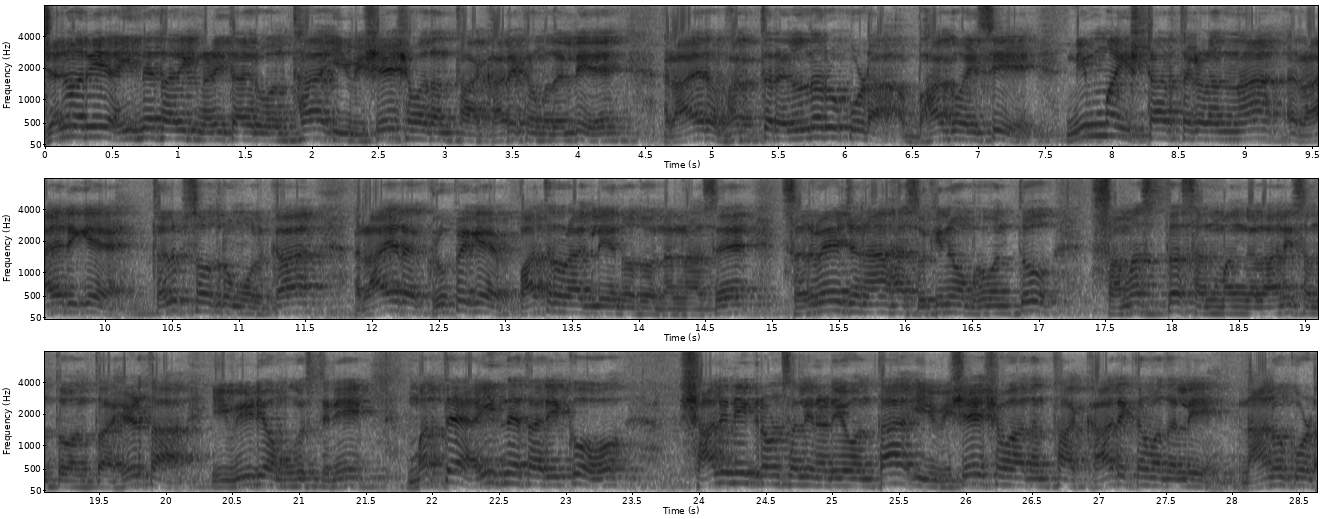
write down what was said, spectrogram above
ಜನವರಿ ಐದನೇ ತಾರೀಕು ನಡೀತಾ ಇರುವಂಥ ಈ ವಿಶೇಷವಾದಂತಹ ಕಾರ್ಯಕ್ರಮದಲ್ಲಿ ರಾಯರ ಭಕ್ತರೆಲ್ಲರೂ ಕೂಡ ಭಾಗವಹಿಸಿ ನಿಮ್ಮ ಇಷ್ಟಾರ್ಥಗಳನ್ನು ರಾಯರಿಗೆ ತಲುಪಿಸೋದ್ರ ಮೂಲಕ ರಾಯರ ಕೃಪೆಗೆ ಪಾತ್ರರಾಗಲಿ ಅನ್ನೋದು ನನ್ನ ಆಸೆ. ಸರ್ವೇ ಜನಾ ಸುಖಿನೋ ಭವಂತು, ಸಮಸ್ತ ಸನ್ಮಂಗಲಾನಿ ಸಂತು ಅಂತ ಹೇಳ್ತಾ ಈ ವಿಡಿಯೋ ಮುಗಿಸ್ತೀನಿ. ಮತ್ತೆ ಐದನೇ ತಾರೀಕು ಶಾಲಿನಿ ಗ್ರೌಂಡ್ಸಲ್ಲಿ ನಡೆಯುವಂಥ ಈ ವಿಶೇಷವಾದಂಥ ಕಾರ್ಯಕ್ರಮದಲ್ಲಿ ನಾನು ಕೂಡ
